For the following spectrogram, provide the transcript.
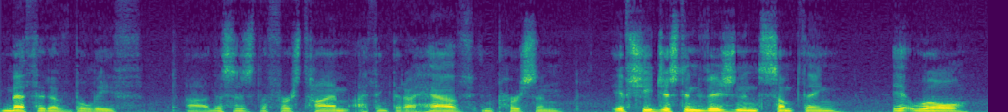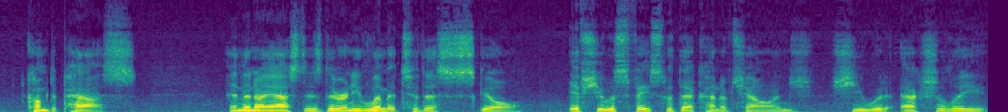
method of belief. Uh, this is the first time I think that I have in person. If she just envisioned something, it will come to pass. And then I asked, is there any limit to this skill? If she was faced with that kind of challenge, she would actually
